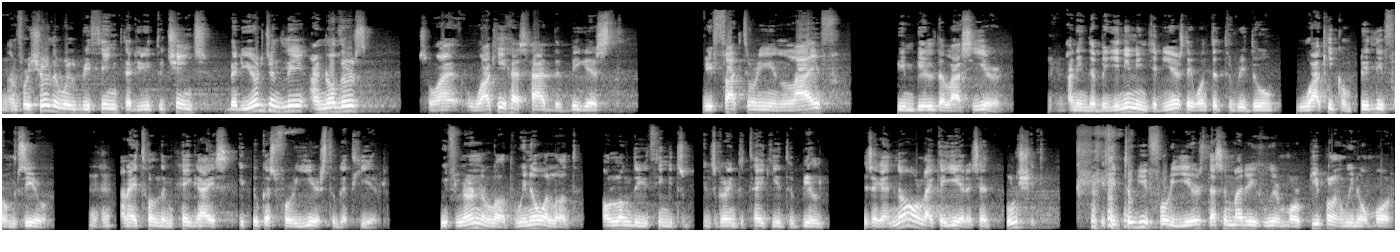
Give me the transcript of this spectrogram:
hmm. and for sure there will be things that you need to change very urgently, and others. So Wuaki has had the biggest refactoring in life being built the last year. And in the beginning, engineers they wanted to redo Wuaki completely from 0 And I told them, "Hey guys, it took us four years to get here. We've learned a lot. We know a lot. How long do you think it's, it's going to take you to build?" They said, "No, like a year." I said, "Bullshit. if it took you four years, doesn't matter if we're more people and we know more.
